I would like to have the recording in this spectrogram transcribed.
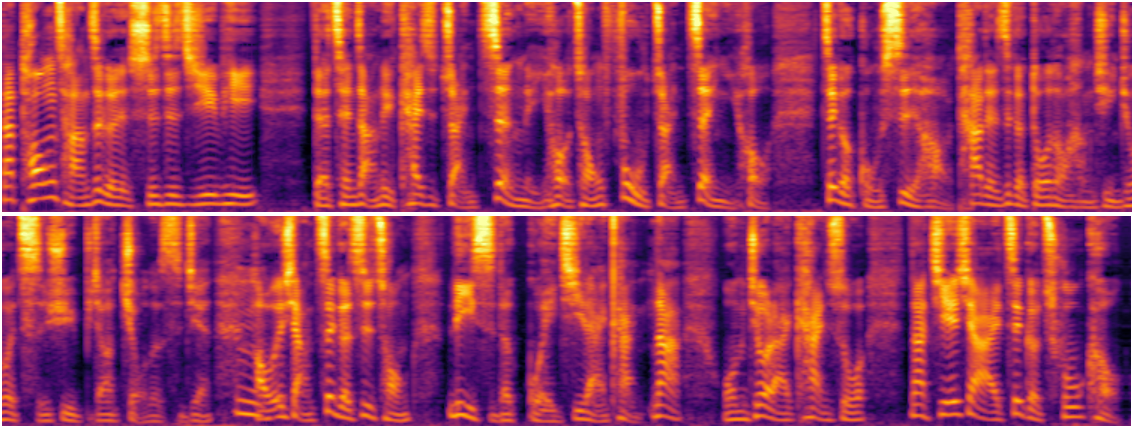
那通常这个实质 GDP 的成长率开始转正了以后，从负转正以后，这个股市哈，它的这个多头行情就会持续比较久的时间。好，我想这个是从历史的轨迹来看，那我们就来看说，那接下来这个出口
